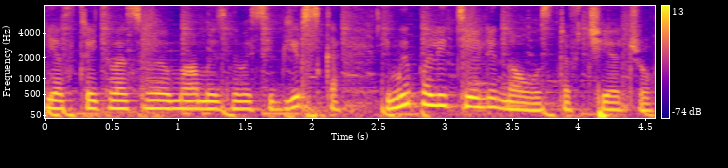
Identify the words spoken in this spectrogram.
Я встретила свою маму из Новосибирска, и мы полетели на остров Чеджу.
